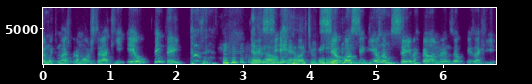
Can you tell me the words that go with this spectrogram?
é muito mais para mostrar que eu tentei. É legal, se, é ótimo. Se eu conseguir, eu não sei, mas pelo menos eu fiz aqui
